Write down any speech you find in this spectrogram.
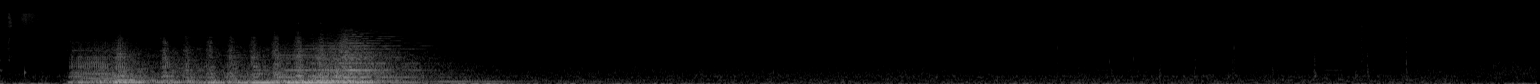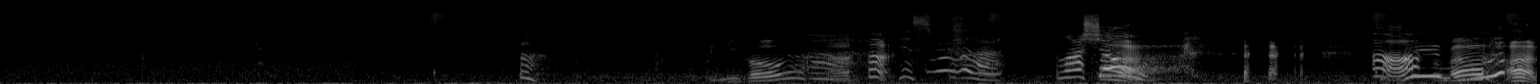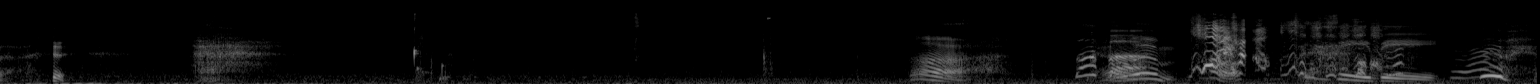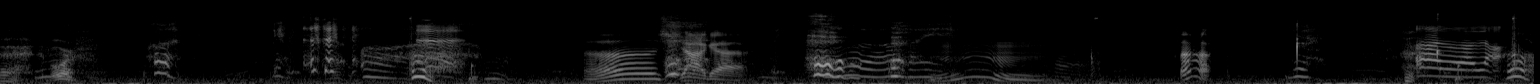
Blasho. Aw. Eva Hana. Ah. Phoebe. Dwarf. Ah, Shaga. Mmm. Ah. Huh.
